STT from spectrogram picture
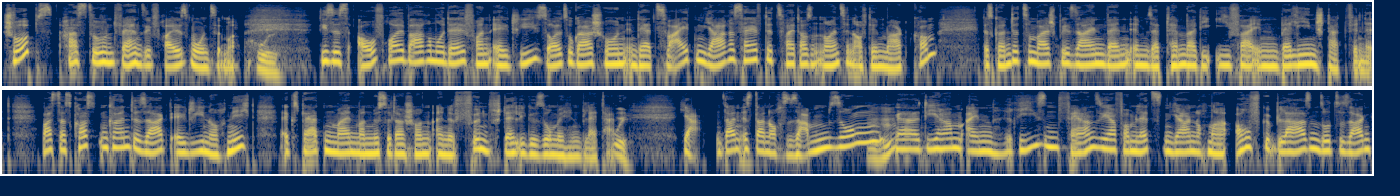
Schwupps, hast du ein fernsehfreies Wohnzimmer. Cool. Dieses aufrollbare Modell von LG soll sogar schon in der zweiten Jahreshälfte 2019 auf den Markt kommen. Das könnte zum Beispiel sein, wenn im September die IFA in Berlin stattfindet. Was das kosten könnte, sagt LG noch nicht. Experten meinen, man müsse da schon eine fünfstellige Summe hinblättern. Ui. Ja, dann ist da noch Samsung. Mhm. Die haben einen riesen Fernseher vom letzten Jahr nochmal aufgeblasen sozusagen.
